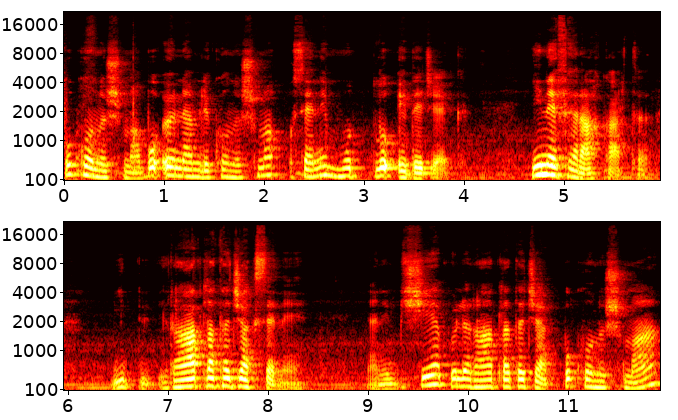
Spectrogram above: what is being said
Bu konuşma, bu önemli konuşma seni mutlu edecek. Yine ferah kartı. Rahatlatacak seni. Yani bir şeye böyle rahatlatacak. Bu konuşma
